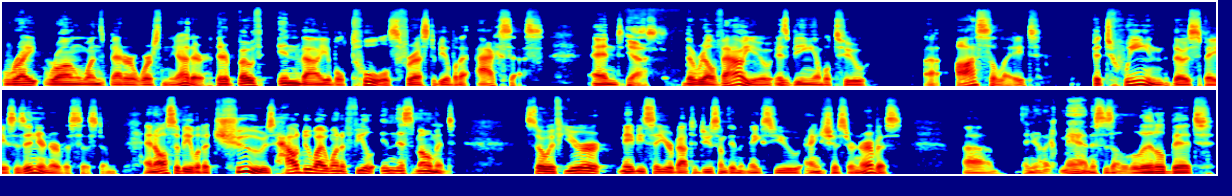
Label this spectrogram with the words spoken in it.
right, wrong, one's better or worse than the other. They're both invaluable tools for us to be able to access. And Yes. the real value is being able to uh, oscillate between those spaces in your nervous system and also be able to choose how do I want to feel in this moment. So if you're maybe say you're about to do something that makes you anxious or nervous, um, and you're like, man, this is a little bit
